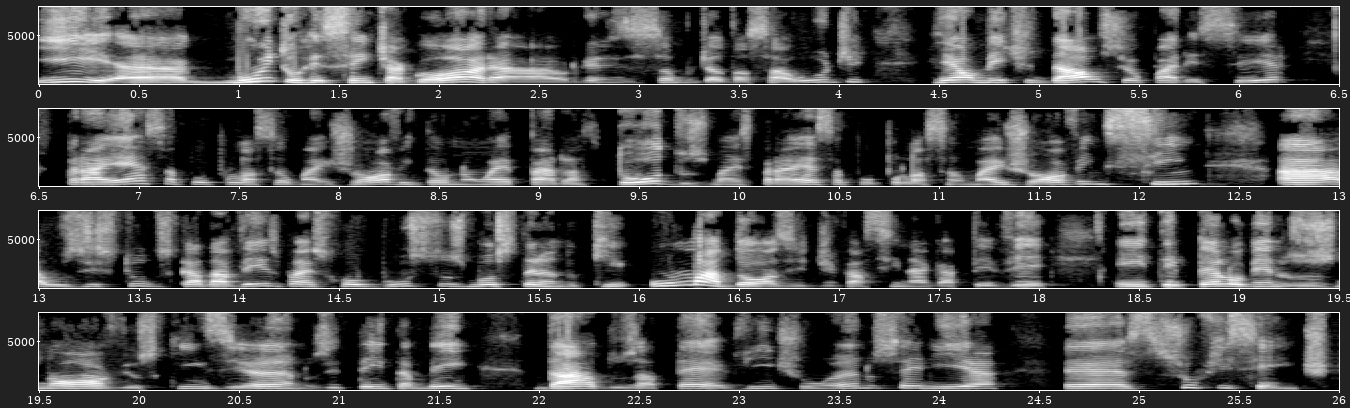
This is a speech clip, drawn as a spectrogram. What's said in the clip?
E é, muito recente agora, a Organização Mundial da Saúde realmente dá o seu parecer para essa população mais jovem, então não é para todos, mas para essa população mais jovem, sim, há os estudos cada vez mais robustos mostrando que uma dose de vacina HPV entre pelo menos os 9 e os 15 anos, e tem também dados até 21 anos, seria é, suficiente.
